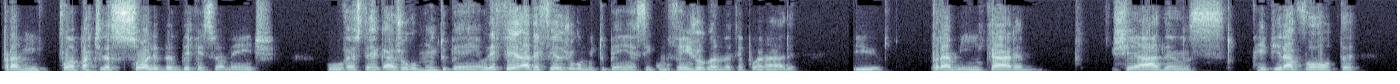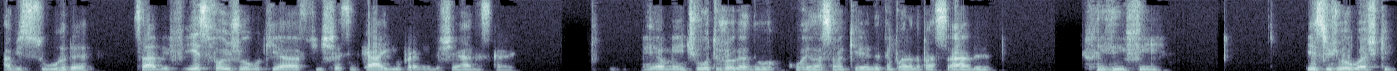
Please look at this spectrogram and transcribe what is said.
para mim, foi uma partida sólida defensivamente. O Westergaard jogou muito bem. Defesa, a defesa jogou muito bem, assim como vem jogando na temporada. E, para mim, cara, Shea Adams, reviravolta absurda sabe? Esse foi o jogo que a ficha assim caiu para mim do Cheadas, cara. Realmente outro jogador com relação àquele da temporada passada. Enfim. Esse jogo acho que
